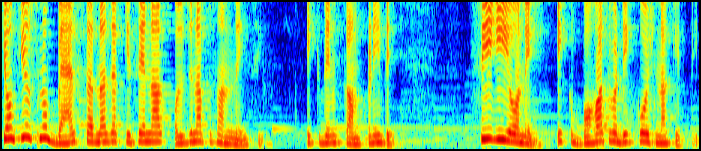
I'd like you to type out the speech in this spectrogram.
ਕਿਉਂਕਿ ਉਸ ਨੂੰ ਬਹਿਸ ਕਰਨਾ ਜਾਂ ਕਿਸੇ ਨਾਲ ਉਲਝਣਾ ਪਸੰਦ ਨਹੀਂ ਸੀ। ਇੱਕ ਦਿਨ ਕੰਪਨੀ ਦੇ ਸੀਈਓ ਨੇ ਇੱਕ ਬਹੁਤ ਵੱਡੀ ਘੋਸ਼ਣਾ ਕੀਤੀ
